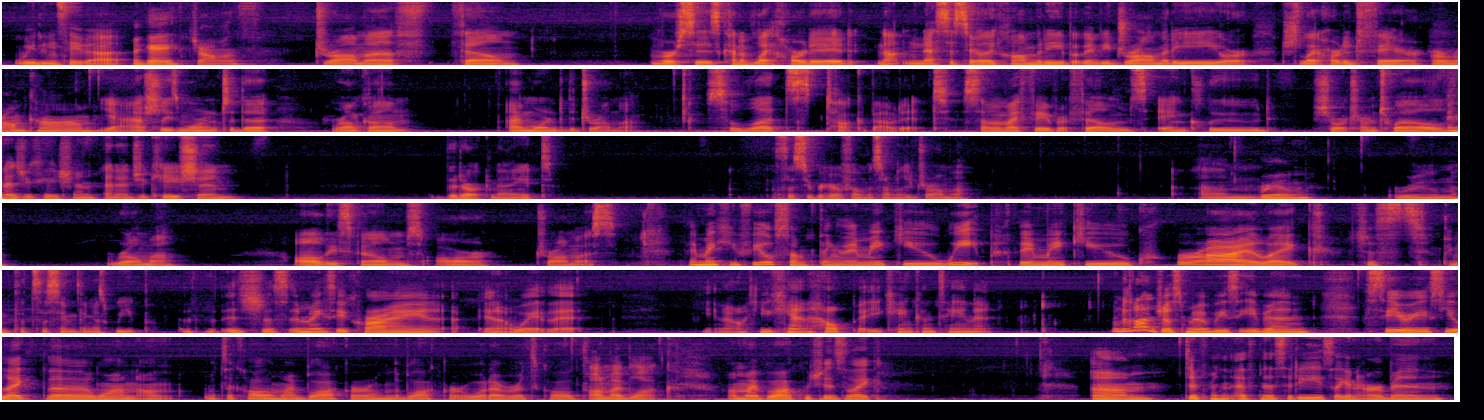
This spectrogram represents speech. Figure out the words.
We didn't say that. Okay, dramas. Drama f- film versus kind of lighthearted, not necessarily comedy, but maybe dramedy or just lighthearted fare. Or rom com. Yeah, Ashley's more into the rom com. I'm more into the drama. So let's talk about it. Some of my favorite films include Short Term 12 An Education. An Education, The Dark Knight. It's a superhero film, it's not really drama. Um, Room. Room, Roma. All these films are dramas. They make you feel something. They make you weep. They make you cry. Like, just, I think that's the same thing as Weep. it's just, it makes you cry in, in a way that, you know, you can't help it. You can't contain it. But not just movies, even series. You like the one on, what's it called? On My Block or On the Block or whatever it's called. On my block. On My Block, which is like um, different ethnicities, like an urban,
